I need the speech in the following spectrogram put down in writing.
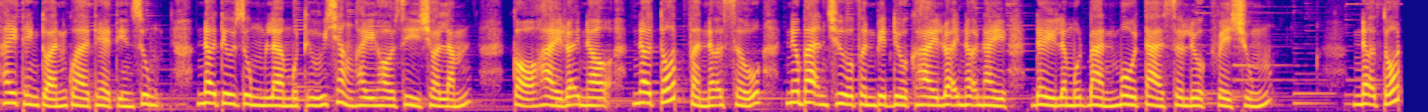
hay thanh toán qua thẻ tín dụng. Nợ tiêu dùng là một thứ chẳng hay ho gì cho lắm có hai loại nợ, nợ tốt và nợ xấu. Nếu bạn chưa phân biệt được hai loại nợ này, đây là một bản mô tả sơ lược về chúng. Nợ tốt,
